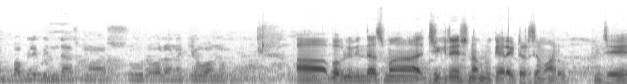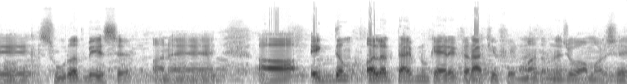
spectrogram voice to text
બબલી બિંદાસમાં શું રોલ અને કેવો અનુભવ? બબલી બિંદાસમાં જિગ્નેશ નામનું કેરેક્ટર છે મારું જે સુરત બેઝ છે અને એકદમ અલગ ટાઈપનું કેરેક્ટર આખી ફિલ્મમાં તમને જોવા મળશે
